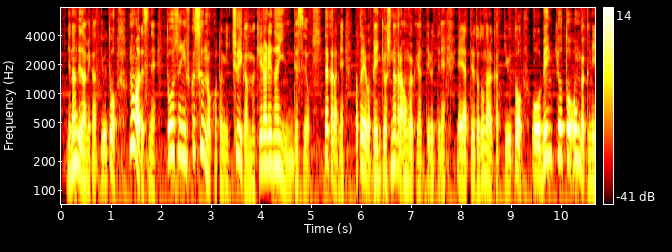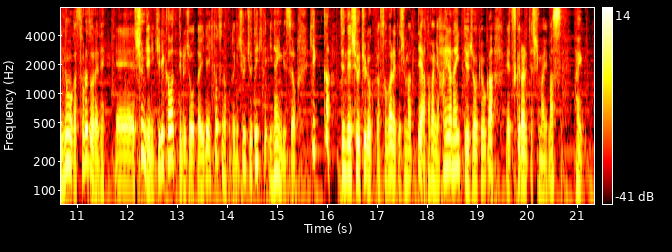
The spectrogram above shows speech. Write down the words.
で、なんでダメかっていうと、脳はですね、同時に複数のことに注意が向けられないんですよ。だからね、例えば勉強しながら音楽やってるってね、えー、やってるとどうなるかっていうと、勉強と音楽に脳がそれぞれね、えー、瞬時に切り替わってる状態で一つのことに集中できていないんですよ。結果、全然集中力がそがれてしまって頭に入らないっていう状況が、えー、作られてしまいます。はい。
